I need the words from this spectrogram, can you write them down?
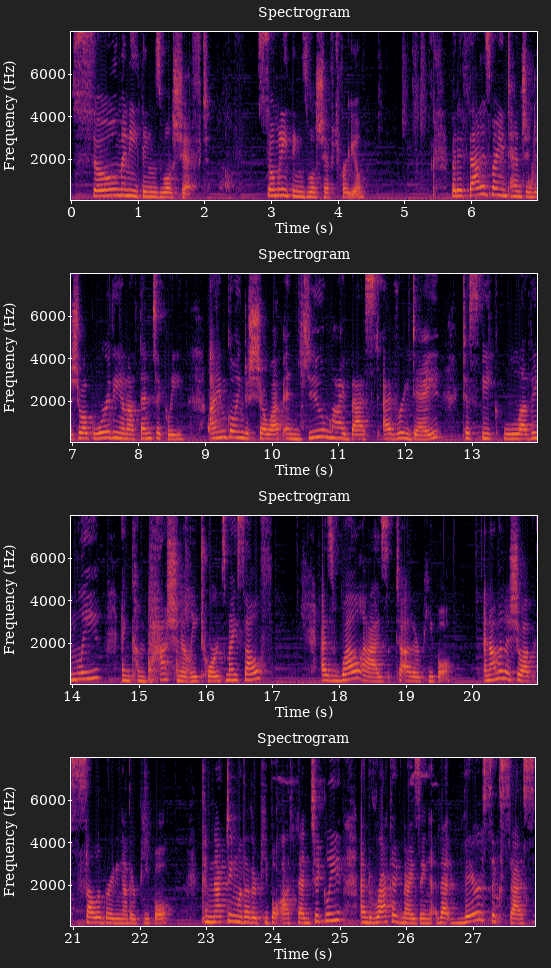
so many things will shift. So many things will shift for you. But if that is my intention to show up worthy and authentically, I am going to show up and do my best every day to speak lovingly and compassionately towards myself, as well as to other people. And I'm going to show up celebrating other people connecting with other people authentically, and recognizing that their success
